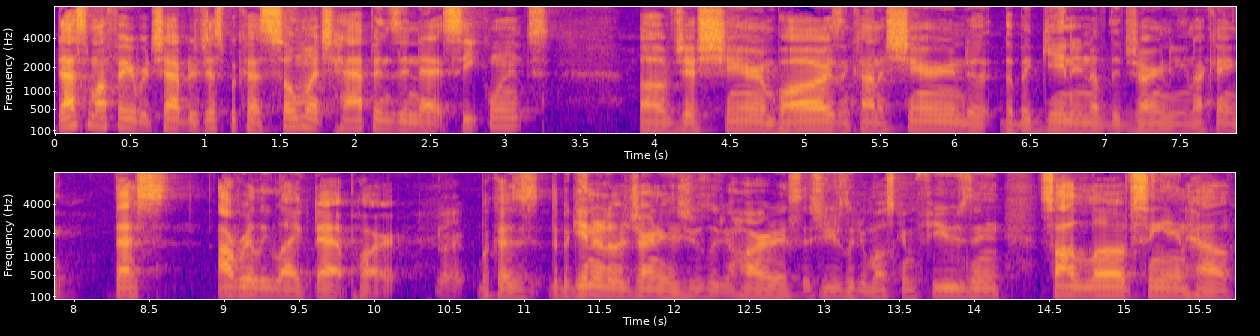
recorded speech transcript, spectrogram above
that's my favorite chapter just because so much happens in that sequence of just sharing bars and kind of sharing the, the beginning of the journey. And I can't, that's, I really like that part. Right. Because the beginning of the journey is usually the hardest. It's usually the most confusing. So I love seeing how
